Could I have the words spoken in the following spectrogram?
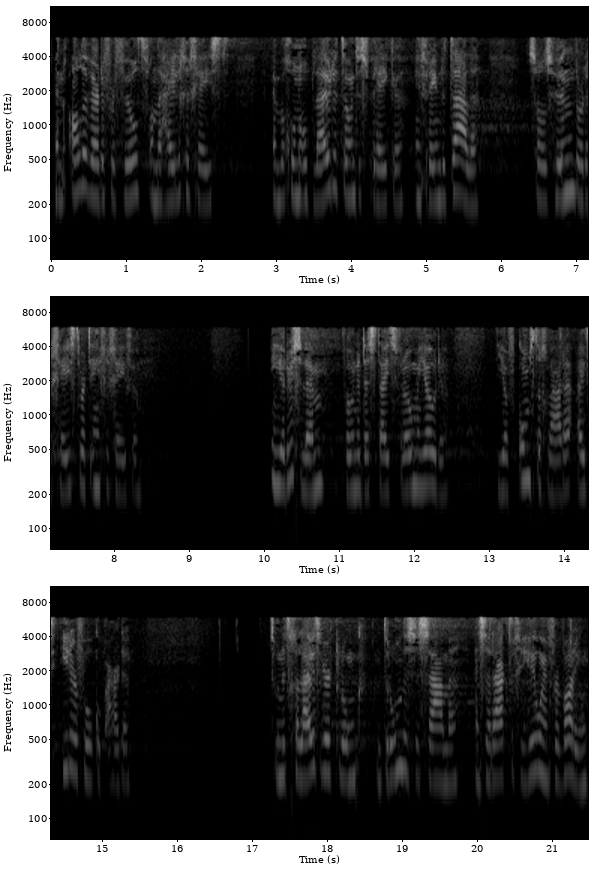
En alle werden vervuld van de Heilige Geest en begonnen op luide toon te spreken in vreemde talen, zoals hun door de Geest werd ingegeven. In Jeruzalem woonden destijds vrome Joden, die afkomstig waren uit ieder volk op aarde. Toen het geluid weer klonk, dromden ze samen en ze raakten geheel in verwarring,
